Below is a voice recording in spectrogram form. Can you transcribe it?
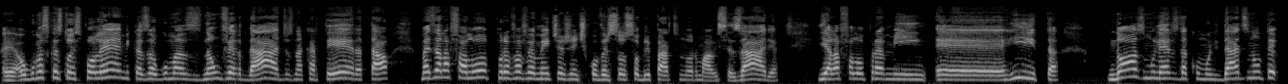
é, algumas questões polêmicas, algumas não verdades na carteira tal, mas ela falou, provavelmente a gente conversou sobre parto normal e cesárea, e ela falou para mim, é, Rita, nós mulheres da comunidade não te,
